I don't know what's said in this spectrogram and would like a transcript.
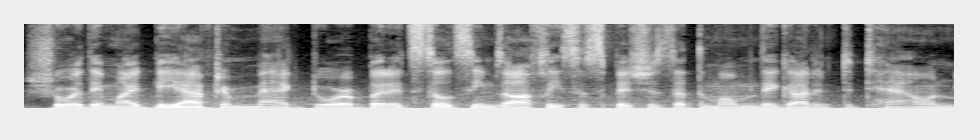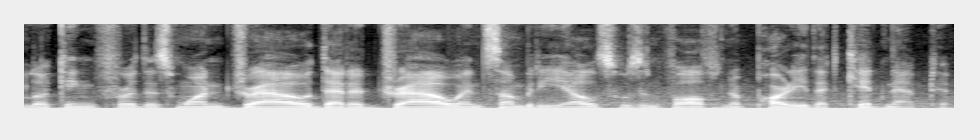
Sure, they might be after Magdor, but it still seems awfully suspicious that the moment they got into town looking for this one drow, that a drow and somebody else was involved in a party that kidnapped him.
